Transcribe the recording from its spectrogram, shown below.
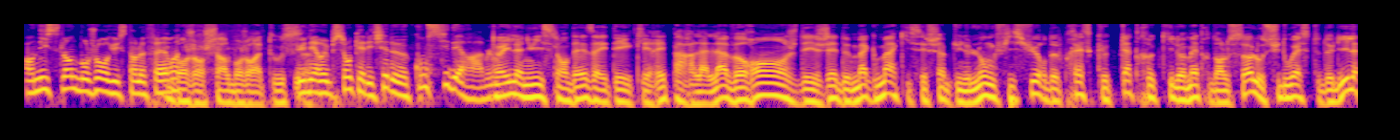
en Islande. Bonjour Augustin Lefebvre. Bonjour Charles, bonjour à tous. Une éruption qualifiée de considérable. Oui, la nuit islandaise a été éclairée par la lave orange, des jets de magma qui s'échappent d'une longue fissure de presque 4 km dans le sol au sud-ouest de l'île,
